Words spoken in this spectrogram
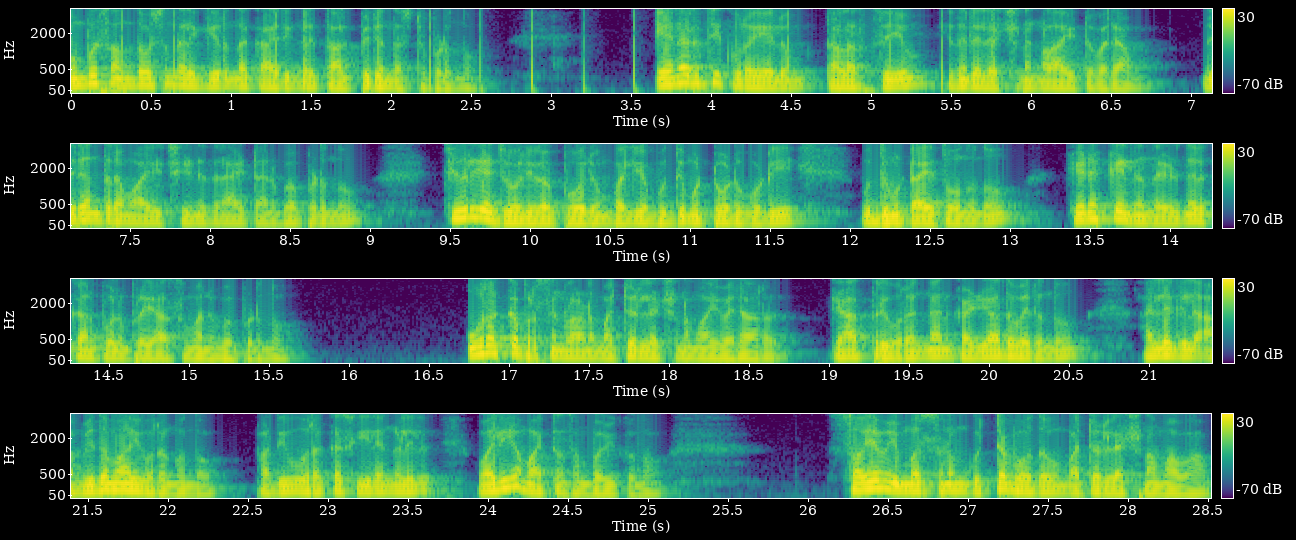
മുമ്പ് സന്തോഷം നൽകിയിരുന്ന കാര്യങ്ങളിൽ താല്പര്യം നഷ്ടപ്പെടുന്നു. എനർജി കുറയലും തളർച്ചയും ഇതിന്റെ ലക്ഷണങ്ങളായിട്ട് വരാം. നിരന്തരമായി ക്ഷീണിതനായിട്ട് അനുഭവപ്പെടുന്നു. ചെറിയ ജോലികൾ പോലും വലിയ ബുദ്ധിമുട്ടോടുകൂടി ബുദ്ധിമുട്ടായി തോന്നുന്നു. കിടക്കയിൽ നിന്ന് എഴുന്നേൽക്കാൻ പോലും പ്രയാസം അനുഭവപ്പെടുന്നു. ഉറക്ക പ്രശ്നങ്ങളാണ് മറ്റൊരു ലക്ഷണമായി വരാറ്. രാത്രി ഉറങ്ങാൻ കഴിയാതെ വരുന്നു അല്ലെങ്കിൽ അമിതമായി ഉറങ്ങുന്നു. പതിവ് ഉറക്കശീലങ്ങളിൽ വലിയ മാറ്റം സംഭവിക്കുന്നു. സ്വയം വിമർശനം കുറ്റബോധവും മറ്റൊരു ലക്ഷണമാവാം.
